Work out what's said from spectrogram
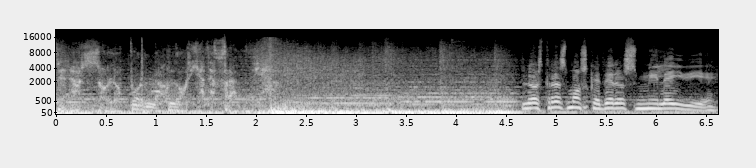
será solo por la gloria de Francia. Los Tres Mosqueteros Milady.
